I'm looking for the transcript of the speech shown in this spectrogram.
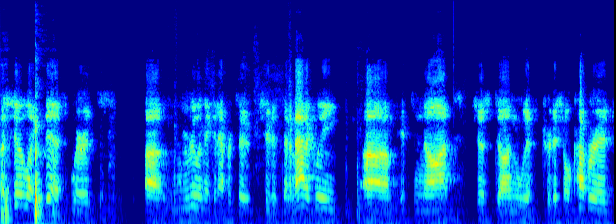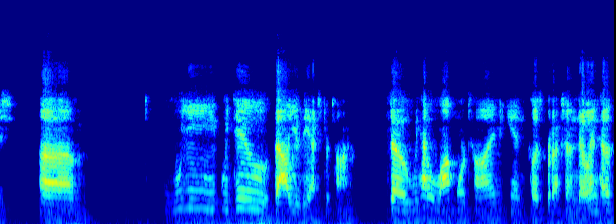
a show like this, where it's uh, we really make an effort to shoot it cinematically. Um, it's not just done with traditional coverage. Um, we we do value the extra time. So we had a lot more time in post production on No End House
